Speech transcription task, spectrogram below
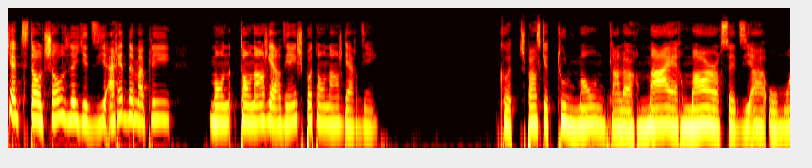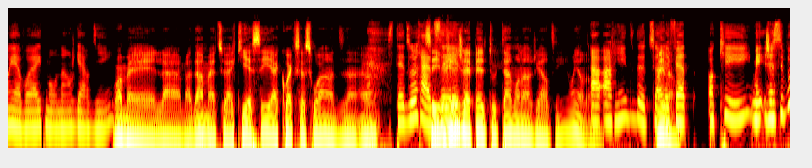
quelques petites autres choses, là. Il a dit Arrête de m'appeler mon ton ange gardien, je suis pas ton ange gardien. Écoute, je pense que tout le monde, quand leur mère meurt, se dit Ah, au moins elle va être mon ange gardien. Ouais, mais la madame, as-tu acquiescé à quoi que ce soit en disant Ah, C'était dur à c'est dire. vrai, je l'appelle tout le temps mon ange gardien? Voyons donc. Elle a rien dit de ça. Elle a fait OK, mais je sais pas.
